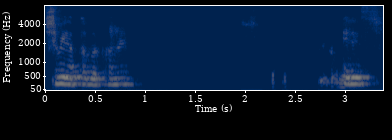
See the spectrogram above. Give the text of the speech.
Should we have public comment? It is.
